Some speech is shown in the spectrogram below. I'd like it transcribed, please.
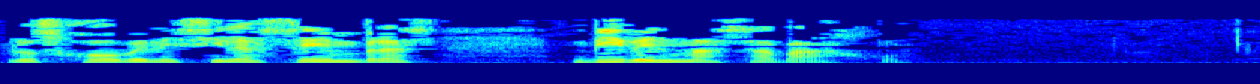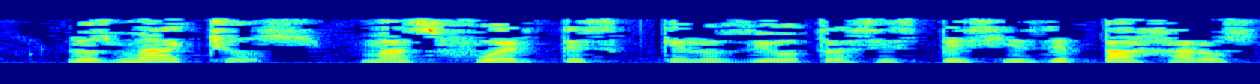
Los jóvenes y las hembras viven más abajo. Los machos, más fuertes que los de otras especies de pájaros,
